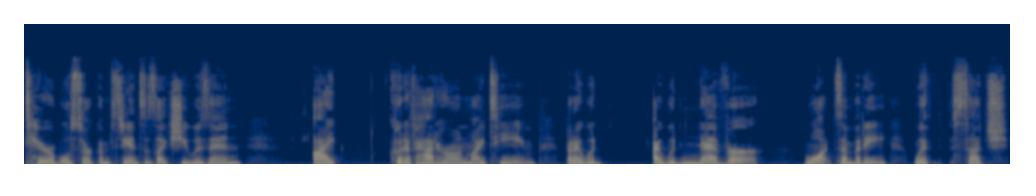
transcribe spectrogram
terrible circumstances like she was in, I could have had her on my team, but I would I would never want somebody with such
